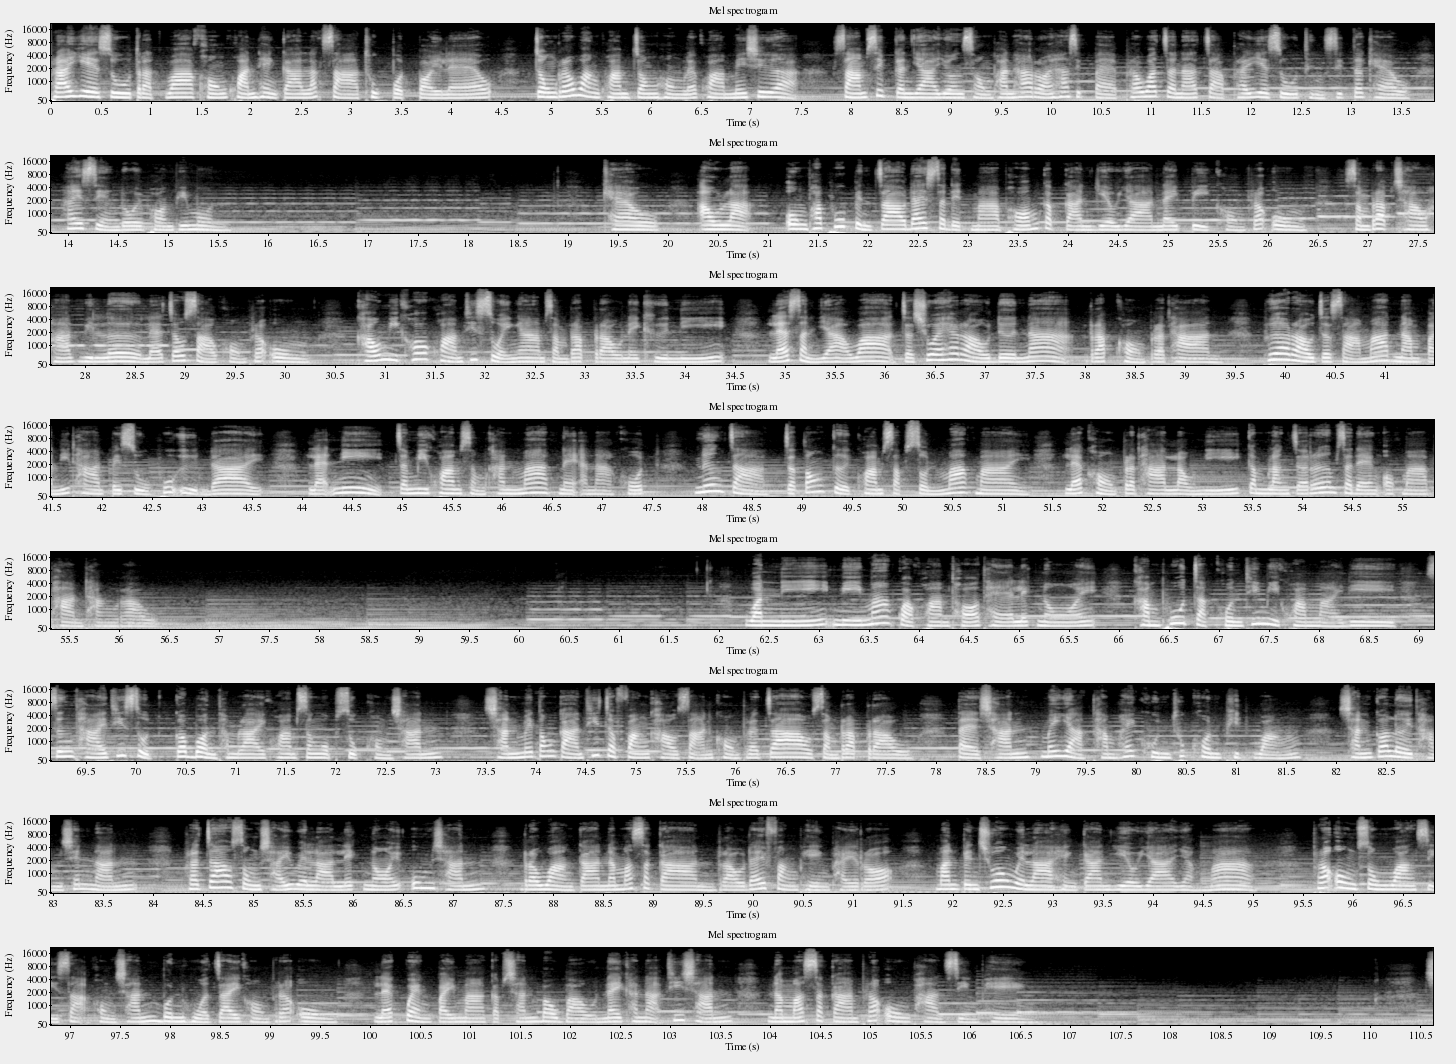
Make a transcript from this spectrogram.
พระเยซูตรัสว่าของขวัญแห่งการรักษาถูกปลดปล่อยแล้ว จงระวังความจองหองและความไม่เชื่อ 30 กันยายน 2558 พระวจนะจากพระเยซูถึงซิสเตอร์แคล ให้เสียงโดยพรพิมล แคล เอาละองค์พระผู้เป็นเจ้าได้เสด็จมาพร้อมกับการเยียวยาในปีกของพระองค์ สำหรับชาวฮาร์ดวิลเลอร์และเจ้าสาวของพระองค์ เขามีข้อความที่สวยงามสำหรับเราในคืนนี้ และสัญญาว่าจะช่วยให้เราเดินหน้ารับของประทาน เพื่อเราจะสามารถนำปณิธานไปสู่ผู้อื่นได้ และนี่จะมีความสำคัญมากในอนาคต เนื่องจากจะต้องเกิดความสับสนมากมาย และของประธานเหล่านี้กำลังจะเริ่มแสดงออกมาผ่านทางเรา วันนี้มีมากกว่าความท้อแท้เล็กน้อยคำพูดจากคนที่มีความหมายดี ซึ่งท้ายที่สุดก็บ่อนทำลายความสงบสุขของฉัน ฉันไม่ต้องการที่จะฟังข่าวสารของพระเจ้าสำหรับเรา แต่ฉันไม่อยากทำให้คุณทุกคนผิดหวัง ฉันก็เลยทำเช่นนั้น พระเจ้าทรงใช้เวลาเล็กน้อยอุ้มฉัน ระหว่างการนมัสการเราได้ฟังเพลงไพเราะ มันเป็นช่วงเวลาแห่งการเยียวยาอย่างมาก พระองค์ทรงวางศีรษะของฉันบนหัวใจของพระองค์ และแกว่งไปมากับฉันเบาๆ ในขณะที่ฉันนมัสการพระองค์ผ่านเสียงเพลง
